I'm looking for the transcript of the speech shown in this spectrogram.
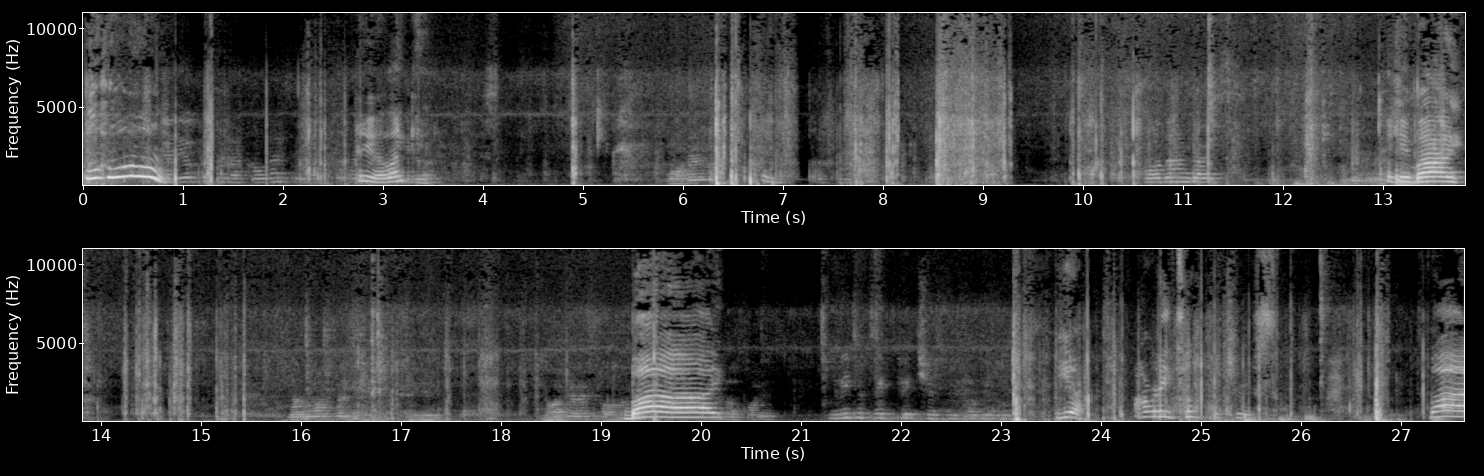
Woohoo! Hey, I like it. Hold on, guys. Okay, bye. Bye. We need to take pictures before we leave. Yeah, I already took pictures. Bye.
